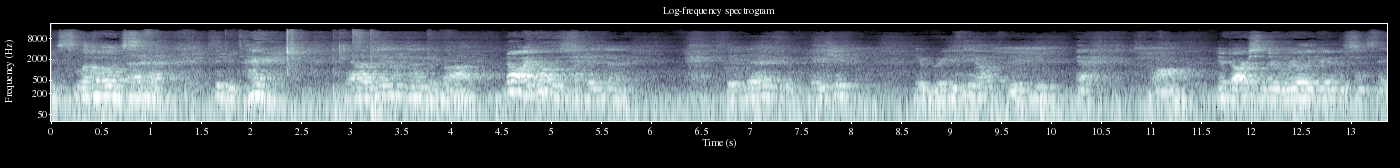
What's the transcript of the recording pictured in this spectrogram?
Slow. It's uh, it's getting tired. Yeah, I was never gonna give up. No, I know. It's, was gonna stay there, you're patient, you're breathing out, breathing yeah. strong. Your Darcy, they're really good in the sense that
